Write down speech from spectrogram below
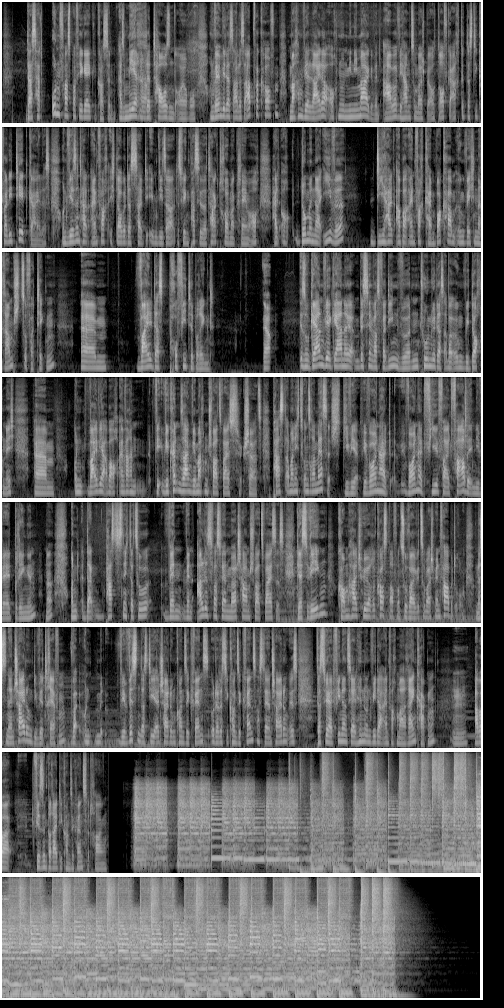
das hat unfassbar viel Geld gekostet, also mehrere tausend Euro. Und wenn wir das alles abverkaufen, machen wir leider auch nur einen Minimalgewinn. Aber wir haben zum Beispiel auch darauf geachtet, dass die Qualität geil ist. Und wir sind halt einfach, ich glaube, dass halt eben dieser, deswegen passt dieser Tagträumer-Claim auch, halt auch dumme Naive, die halt aber einfach keinen Bock haben, irgendwelchen Ramsch zu verticken, ähm, weil das Profite bringt. Ja. So gern wir gerne ein bisschen was verdienen würden, tun wir das aber irgendwie doch nicht. Ähm, und weil wir aber auch einfach, ein, wir, wir könnten sagen, wir machen Schwarz-Weiß-Shirts, passt aber nicht zu unserer Message. Die wir, wir wollen halt, wir wollen halt Vielfalt, Farbe in die Welt bringen. Ne? Und dann passt es nicht dazu, wenn, wenn alles, was wir an Merch haben, schwarz-weiß ist. Deswegen kommen halt höhere Kosten auf uns zu, weil wir zum Beispiel in Farbe drucken. Und das ist eine Entscheidung, die wir treffen. Und wir wissen, dass die Entscheidung Konsequenz oder dass die Konsequenz aus der Entscheidung ist, dass wir halt finanziell hin und wieder einfach mal reinkacken. Aber wir sind bereit, die Konsequenz zu tragen.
